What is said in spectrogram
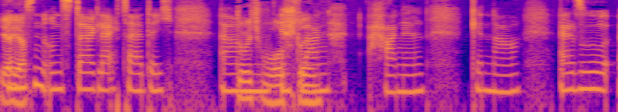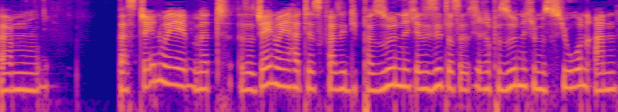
Ja, wir ja. müssen uns da gleichzeitig ähm, Durchwursteln. entlang hangeln. Genau. Also ähm, was Janeway mit, also Janeway hat jetzt quasi die persönliche, also sie sieht das als ihre persönliche Mission an,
